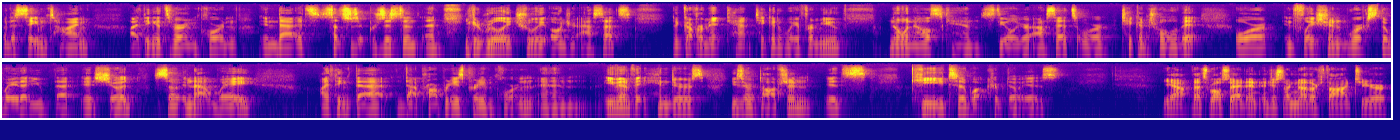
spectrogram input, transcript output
but at the same time, I think it's very important in that it's censorship resistant and you can really truly own your assets. The government can't take it away from you. No one else can steal your assets or take control of it or inflation works the way that you that it should. So in that way, I think that that property is pretty important and even if it hinders user adoption, it's key to what crypto is. Yeah, that's well said. And, and just another thought to your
